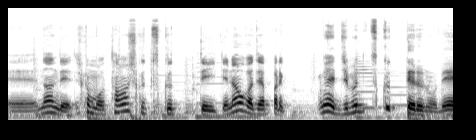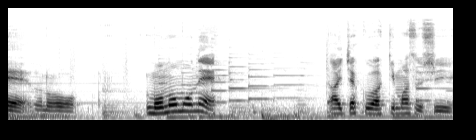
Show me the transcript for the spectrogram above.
えー、なんでしかも楽しく作っていてなおかつやっぱりね、自分で作ってるので、その、物もね、愛着湧きますし、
